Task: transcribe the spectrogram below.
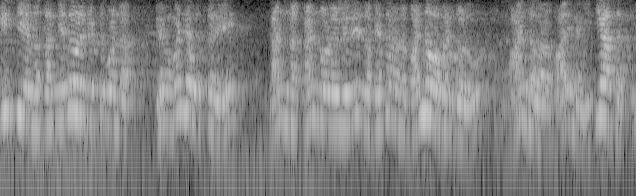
ಗಿಷ್ಟಿಯನ್ನು ತನ್ನೆದೆಯೊಳಗಿಟ್ಟುಕೊಂಡ ಬೆಮಗೊಂಡ ಉತ್ತರೆ, ತನ್ನ ಕಣ್ಣೊಳಲಿರಿದ ಬೆಸರದ ಬಣ್ಣವ ಬರೆದಳು ಪಾಂಡವರ ಬಾಲಿನ ಇತಿಹಾಸಕ್ಕೆ.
